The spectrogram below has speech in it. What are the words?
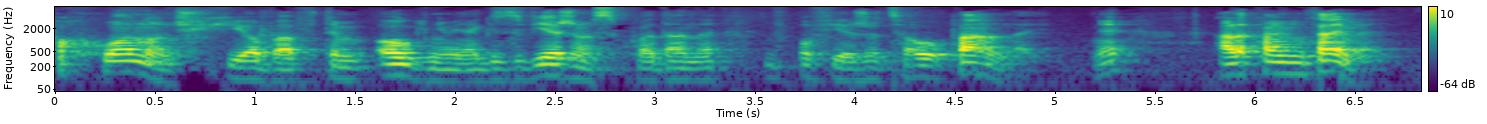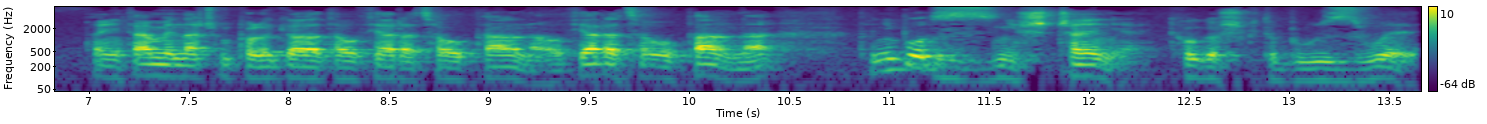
pochłonąć Hioba w tym ogniu, jak zwierzę składane w ofierze całopalnej. Nie? Ale pamiętajmy, pamiętajmy na czym polegała ta ofiara całopalna. Ofiara całopalna to nie było zniszczenie kogoś, kto był zły,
